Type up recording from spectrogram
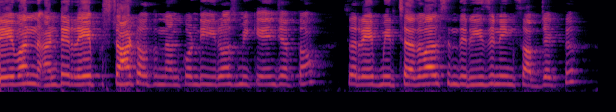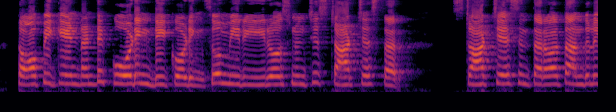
డే వన్ అంటే రేపు స్టార్ట్ అవుతుంది అనుకోండి ఈరోజు మీకు ఏం చెప్తాం? సో రేపు మీరు చదవాల్సింది రీజనింగ్ సబ్జెక్ట్ టాపిక్ ఏంటంటే కోడింగ్ డీకోడింగ్ సో మీరు ఈ రోజు నుంచి స్టార్ట్ చేస్తారు. స్టార్ట్ చేసిన తర్వాత అందులో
